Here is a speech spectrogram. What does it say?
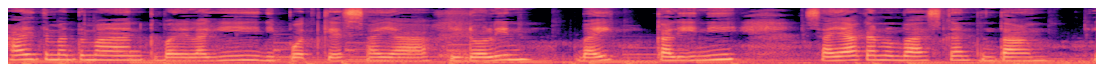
Hai teman-teman, kembali lagi di podcast saya Fridolin. Baik, kali ini saya akan membahaskan tentang 5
